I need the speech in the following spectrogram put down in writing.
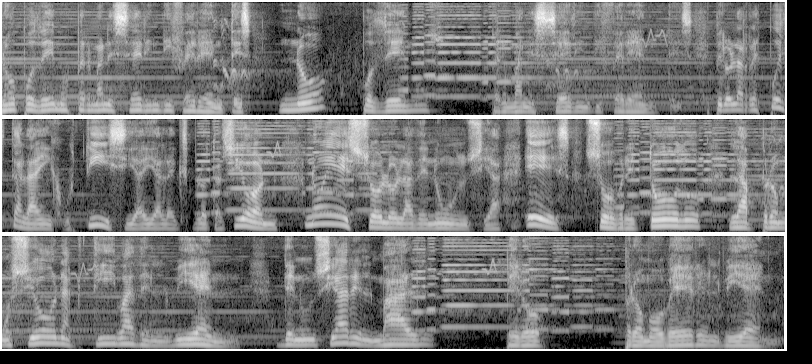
No podemos permanecer indiferentes, no podemos permanecer indiferentes. Pero la respuesta a la injusticia y a la explotación no es solo la denuncia, es sobre todo la promoción activa del bien, denunciar el mal, pero promover el bien.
